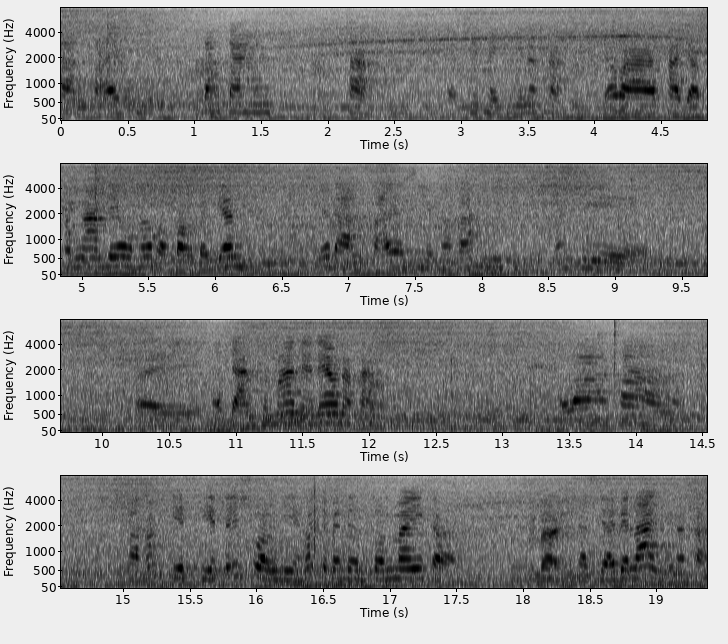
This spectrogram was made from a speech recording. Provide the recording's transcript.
ด้านสายอาชีพต่างๆค่ะแต่คิดให้ดีนะคะแต่ว่าถ้าอยากทำงานเร็วเขาก็ต้องไปเลี้ยง ในด้านสายอาชีพนะคะบางทีเอ่ออาจารย์สมานแนวนะคะเพราะว่าถ้าถ้าเขาคิดคิดในช่วงนี้เขาจะไปเริ่มต้นใหม่กับไม่ได้กับเสียเวลาอยู่นะคะ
